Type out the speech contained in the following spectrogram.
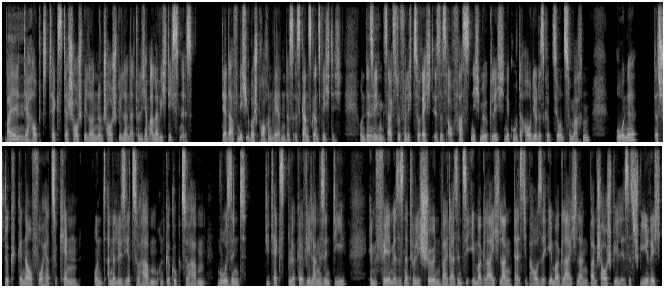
weil mhm. der Haupttext der Schauspielerinnen und Schauspieler natürlich am allerwichtigsten ist. Der darf nicht übersprochen werden. Das ist ganz, ganz wichtig. Und deswegen mhm. sagst du völlig zu Recht, ist es auch fast nicht möglich, eine gute Audiodeskription zu machen, ohne das Stück genau vorher zu kennen und analysiert zu haben und geguckt zu haben, wo sind die Textblöcke, wie lang sind die? Im Film ist es natürlich schön, weil da sind sie immer gleich lang, da ist die Pause immer gleich lang. Beim Schauspiel ist es schwierig.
